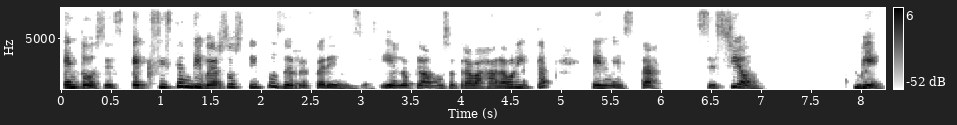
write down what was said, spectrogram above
entonces, existen diversos tipos de referencias y es lo que vamos a trabajar ahorita en esta sesión. Bien,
